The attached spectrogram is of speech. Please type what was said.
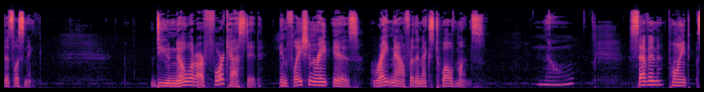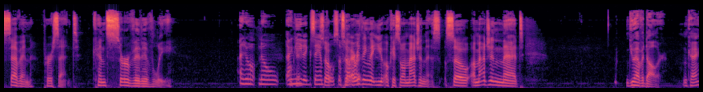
that's listening. Do you know what our forecasted inflation rate is right now for the next 12 months? No. 7.7% conservatively. I don't know. I Okay. need examples so, of so everything that you okay so imagine this so imagine that you have a dollar okay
